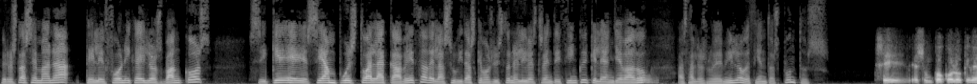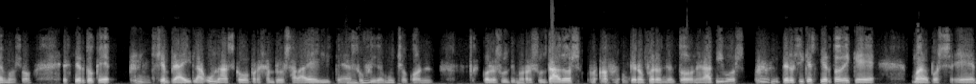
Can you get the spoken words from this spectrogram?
Pero esta semana Telefónica y los bancos sí que se han puesto a la cabeza de las subidas que hemos visto en el IBEX 35 y que le han llevado mm. hasta los 9.900 puntos. Sí, es un poco lo que vemos, ¿no? Es cierto que siempre hay lagunas, como por ejemplo Sabadell, que ha sufrido mucho con, con los últimos resultados, aunque no fueron del todo negativos, pero sí que es cierto de que, bueno, pues eh,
